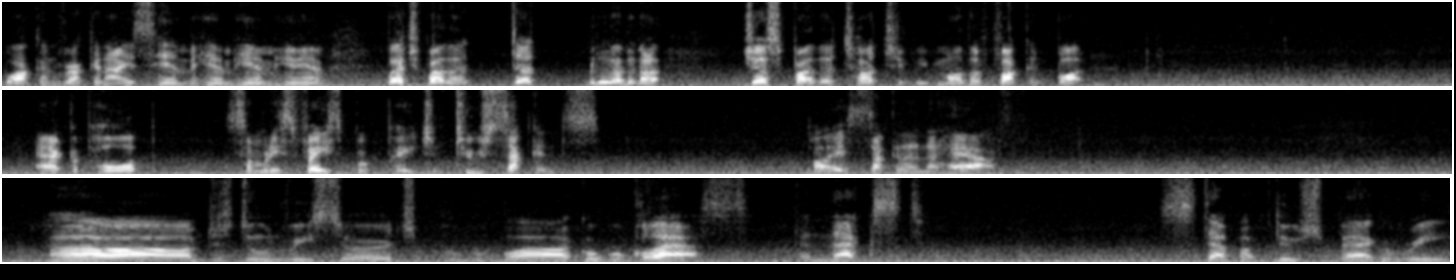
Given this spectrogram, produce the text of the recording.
walk and recognize him, him, him, him, just by the just by the touch of a motherfucking button? I could pull up somebody's Facebook page in two seconds. Probably a second and a half. Oh, I'm just doing research, blah, blah, blah. Google Glass, the next step of douchebaggery.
